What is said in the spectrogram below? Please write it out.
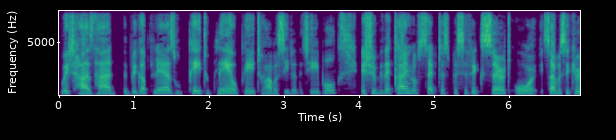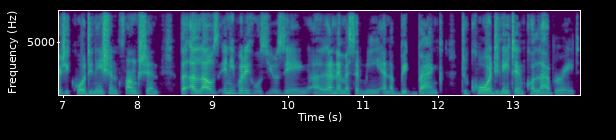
which has had the bigger players who pay to play or pay to have a seat at the table. It should be the kind of sector specific CERT or cybersecurity coordination function that allows anybody who's using uh, an MSME and a big bank to coordinate and collaborate.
